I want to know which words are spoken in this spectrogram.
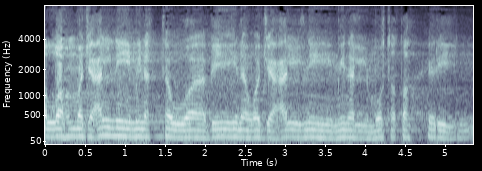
اللهم اجعلني من التوابين واجعلني من المتطهرين.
